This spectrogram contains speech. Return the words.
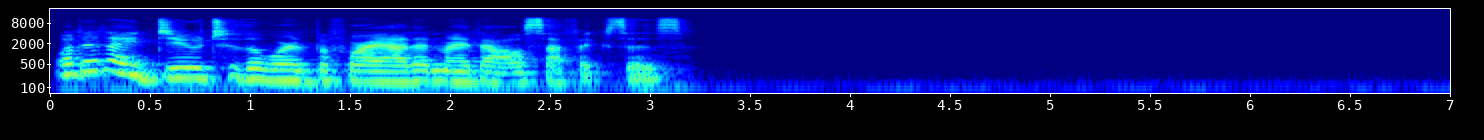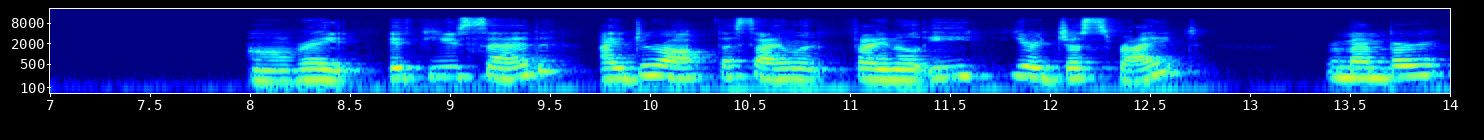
What did I do to the word before I added my vowel suffixes? All right, if you said, I drop the silent final E, you're just right. Remember,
